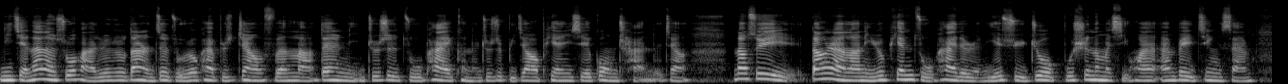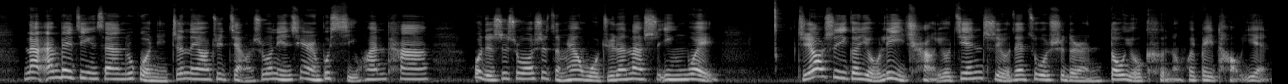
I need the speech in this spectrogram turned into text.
你简单的说法就是说，当然这左右派不是这样分啦，但是你就是左派可能就是比较偏一些共产的这样。那所以当然了，你就偏左派的人，也许就不是那么喜欢安倍晋三。那安倍晋三，如果你真的要去讲说年轻人不喜欢他。或者是说是怎么样？我觉得那是因为，只要是一个有立场、有坚持、有在做事的人，都有可能会被讨厌。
